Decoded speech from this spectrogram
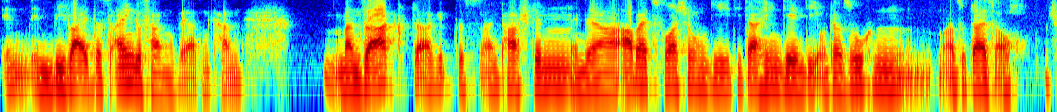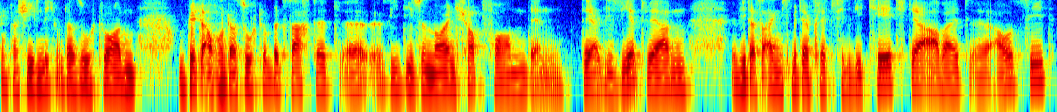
in, inwieweit das eingefangen werden kann. Man sagt, da gibt es ein paar Stimmen in der Arbeitsforschung, die, die da hingehen, die untersuchen, also da ist auch schon verschiedentlich untersucht worden und wird auch untersucht und betrachtet, äh, wie diese neuen Shopformen denn realisiert werden, wie das eigentlich mit der Flexibilität der Arbeit äh, aussieht.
